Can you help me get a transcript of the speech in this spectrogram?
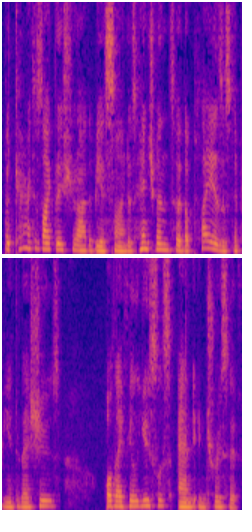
but characters like this should either be assigned as henchmen so the players are stepping into their shoes, or they feel useless and intrusive.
